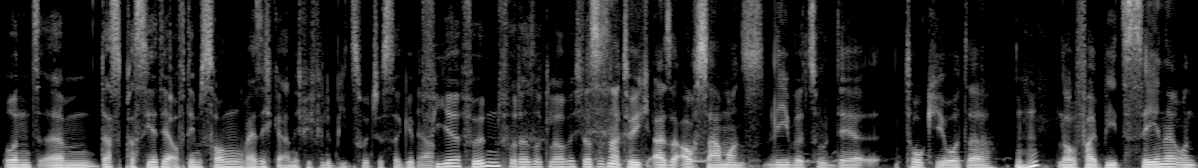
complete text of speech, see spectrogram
Und ähm, das passiert ja auf dem Song, weiß ich gar nicht, wie viele Beat-Switches da gibt. Ja. Vier, fünf oder so, glaube ich. Das ist natürlich also auch Samons Liebe zu der Tokioter Mhm. Lo-Fi-Beat-Szene und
